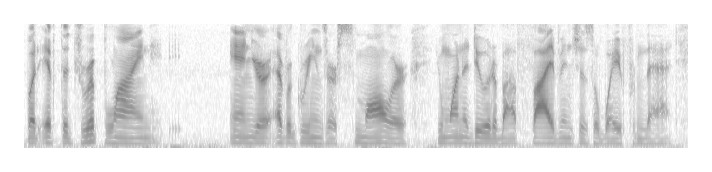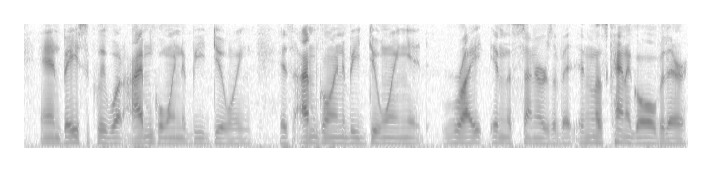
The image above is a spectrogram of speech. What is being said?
But if the drip line and your evergreens are smaller, you want to do it about five inches away from that. And basically what I'm going to be doing is I'm going to be doing it right in the centers of it. And let's kind of go over there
